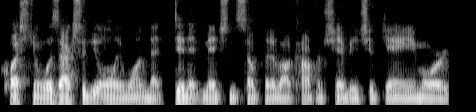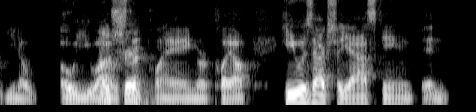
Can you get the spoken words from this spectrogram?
question was actually the only one that didn't mention something about conference championship game or you know OU Iowa oh, sure. State playing or playoff. He was actually asking, and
